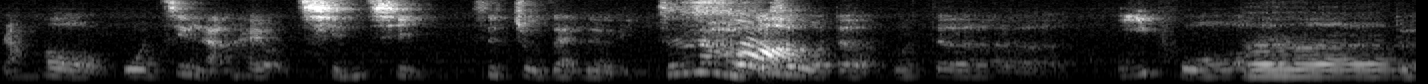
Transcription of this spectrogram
然后我竟然还有亲戚是住在那里，真的是哦，就是我的我的姨婆，嗯，对，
